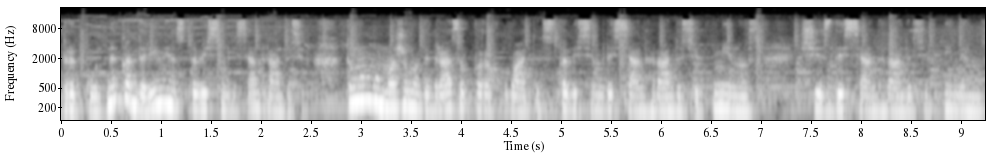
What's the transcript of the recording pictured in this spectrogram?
трикутника дорівнює 180 градусів. Тому ми можемо відразу порахувати 180 градусів мінус 60 градусів і мінус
